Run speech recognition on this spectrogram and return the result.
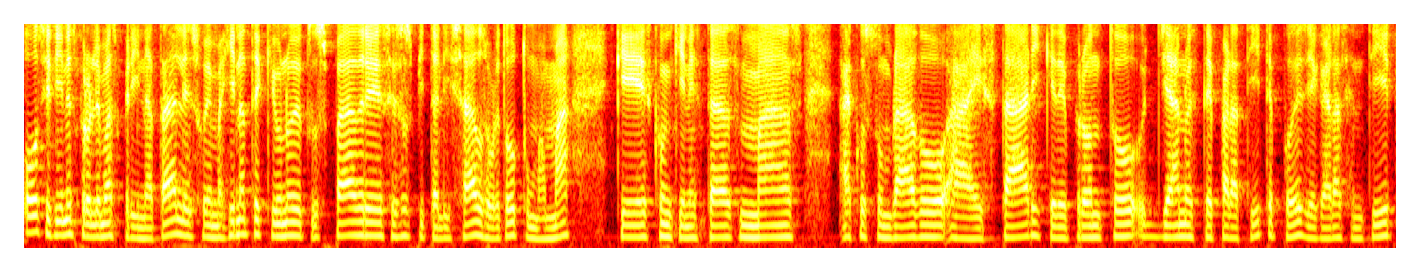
o si tienes problemas perinatales, o imagínate que uno de tus padres es hospitalizado, sobre todo tu mamá, que es con quien estás más acostumbrado a estar y que de pronto ya no esté para ti, te puedes llegar a sentir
